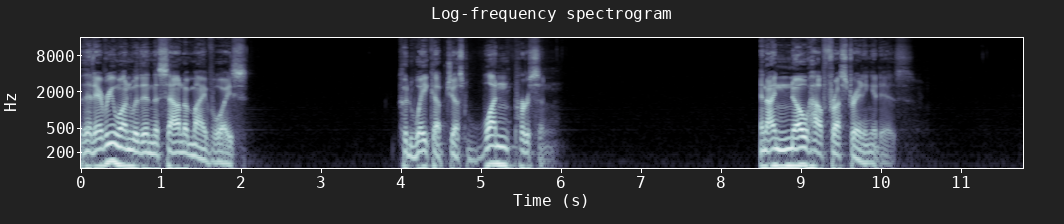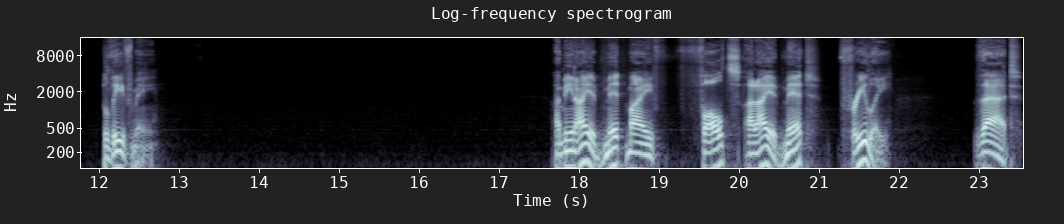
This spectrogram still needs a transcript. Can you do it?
that everyone within the sound of my voice could wake up just one person. And I know how frustrating it is. Believe me. I mean, I admit my faults, and I admit freely that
